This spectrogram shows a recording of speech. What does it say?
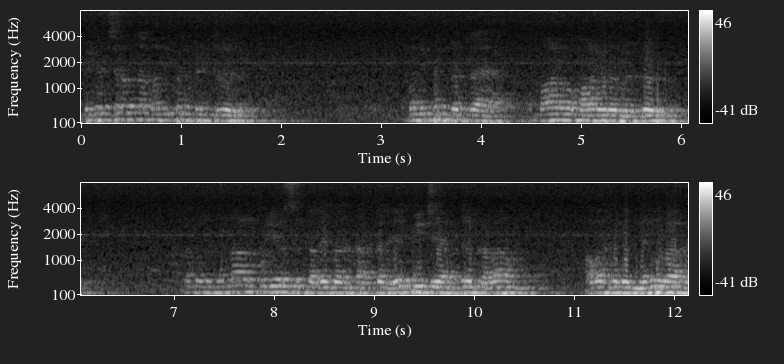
மிகச்சிறந்த மதிப்பெண் பெற்று மதிப்பெண் பெற்ற மாணவ மாணவர்களுக்கு நமது முன்னாள் குடியரசுத் தலைவர் டாக்டர் ஏபிஜே அப்துல் கலாம் அவர்களின் நினைவாக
